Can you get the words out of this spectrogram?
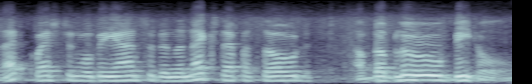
That question will be answered in the next episode of The Blue Beetle.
